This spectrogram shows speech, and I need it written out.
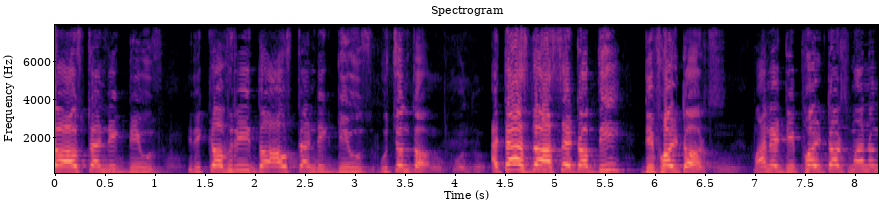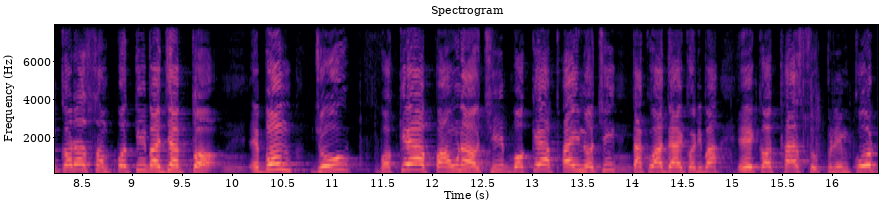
the outstanding dues recovery the outstanding dues बुझंत attach the asset of the defaulters माने defaulters मानकर संपत्ति बाज्याप्त এবং ଯେଉଁ ବକେୟା ପାଉଣା ଅଛି ବକେୟା ଫାଇନ୍ ଅଛି ତାକୁ ଆଦାୟ କରିବା ଏ କଥା ସୁପ୍ରିମକୋର୍ଟ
